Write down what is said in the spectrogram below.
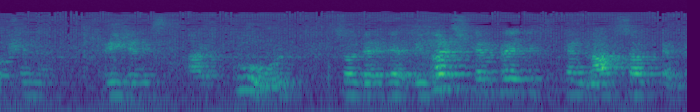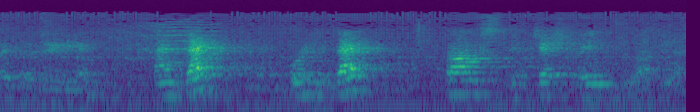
Ocean regions are cool, so there is a reverse temperature, north-south temperature gradient, and that that prompts the jet stream to appear.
